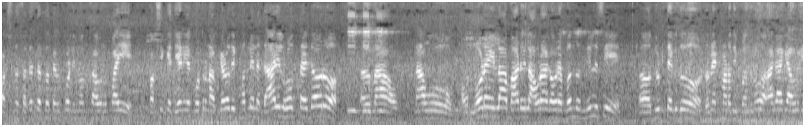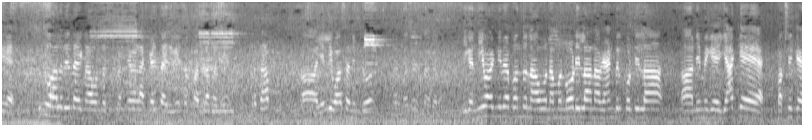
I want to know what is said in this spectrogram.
ಪಕ್ಷದ ಸದಸ್ಯತ್ವ ತೆಗೆದುಕೊಂಡು ಇನ್ನೊಂದು ಸಾವಿರ ರೂಪಾಯಿ ಪಕ್ಷಕ್ಕೆ ದೇಣಿಗೆ ಕೊಟ್ಟರು ನಾವು ಕೇಳೋದಕ್ಕೆ ಮೊದಲೇ ದಾರಿಯಲ್ಲಿ ಹೋಗ್ತಾ ಇದ್ದವರು. ನಾವು ನಾವು ಅವ್ರು ನೋಡೇ ಇಲ್ಲ ಮಾಡಿಲ್ಲ ಅವರಾಗ ಅವರೇ ಬಂದು ನಿಲ್ಲಿಸಿ ದುಡ್ಡು ತೆಗೆದು ಡೊನೇಟ್ ಮಾಡೋದಕ್ಕೆ ಬಂದರು. ಹಾಗಾಗಿ ಅವರಿಗೆ ಕುತೂಹಲದಿಂದ ಈಗ ನಾವು ಒಂದಷ್ಟು ಪ್ರಶ್ನೆಗಳನ್ನ ಕೇಳ್ತಾ ಇದೀವಿ. ಸ್ವಲ್ಪ ಹತ್ರ ಬಗ್ಗೆ. ಪ್ರತಾಪ್ ಎಲ್ಲಿ ವಾಸ ನಿಮ್ಮದು ಈಗ ನೀವಾಗ ನೀವೇ ಬಂದು ನಾವು ನಮ್ಮ ನೋಡಿಲ್ಲ ನಾವು ಹ್ಯಾಂಡ್ ಬಿಲ್ ಕೊಟ್ಟಿಲ್ಲ ನಿಮಗೆ ಯಾಕೆ ಪಕ್ಷಕ್ಕೆ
